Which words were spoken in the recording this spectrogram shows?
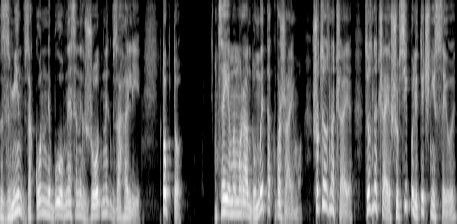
Змін в закон не було внесених жодних взагалі. Тобто, це є меморандум. Ми так вважаємо. Що це означає? Це означає, що всі політичні сили,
